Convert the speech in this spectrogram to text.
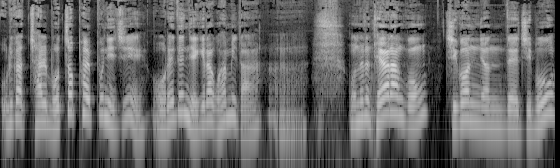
우리가 잘 못 접할 뿐이지 오래된 얘기라고 합니다. 어, 오늘은 대한항공 직원연대 지부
